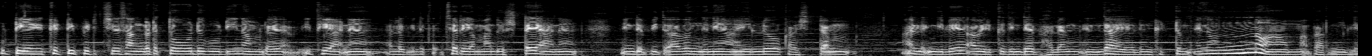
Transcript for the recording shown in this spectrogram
കുട്ടിയെ കെട്ടിപ്പിടിച്ച് സങ്കടത്തോടുകൂടി നമ്മുടെ വിധിയാണ് അല്ലെങ്കിൽ ചെറിയമ്മ ദുഷ്ടയാണ്. നിന്റെ പിതാവ് ഇങ്ങനെയായല്ലോ കഷ്ടം. അല്ലെങ്കിൽ അവർക്ക് ഇതിന്റെ ഫലം എന്തായാലും കിട്ടും എന്നൊന്നും ആ അമ്മ പറഞ്ഞില്ല.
